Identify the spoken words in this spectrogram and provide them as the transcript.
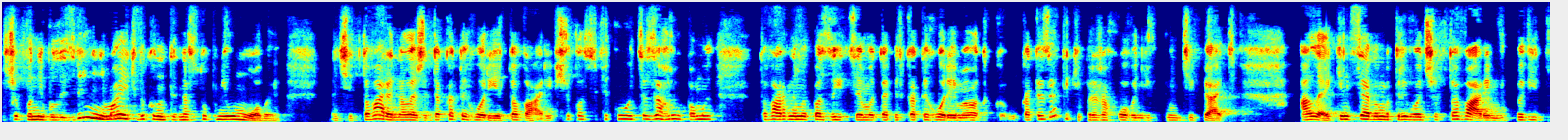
щоб вони були звільнені, мають виконати наступні умови. Значить, товари належать до категорії товарів, що класифікуються за групами, товарними позиціями та підкатегоріями от КТЗ, які прираховані в пункті 5. Але кінцевим отримувачем товарів, відповід,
